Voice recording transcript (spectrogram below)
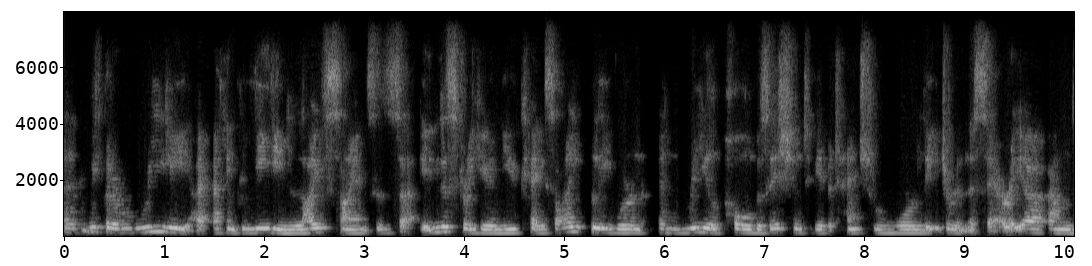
uh, we've got a really, I, I, think, leading life sciences uh, industry here in the UK. So I believe we're in, in, real pole position to be a potential world leader in this area, and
